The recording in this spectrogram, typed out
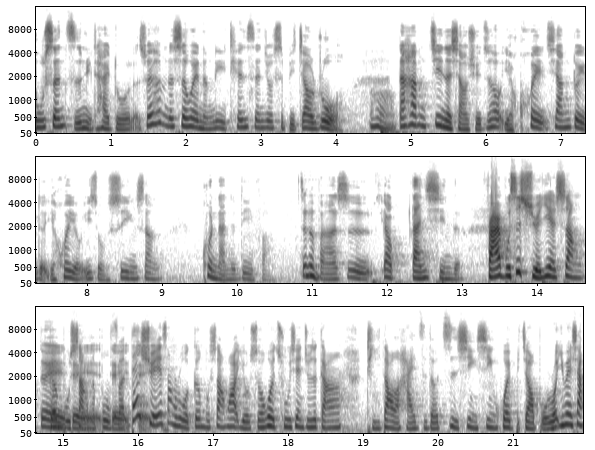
独生子女太多了，所以他们的社会能力天生就是比较弱。嗯，但他们进了小学之后，也会相对的也会有一种适应上困难的地方，这个反而是要担心的。反而不是学业上对跟不上的部。分但学业上如果跟不上的话，有时候会出现就是刚刚提到了孩子的自信性会比较薄弱，因为像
